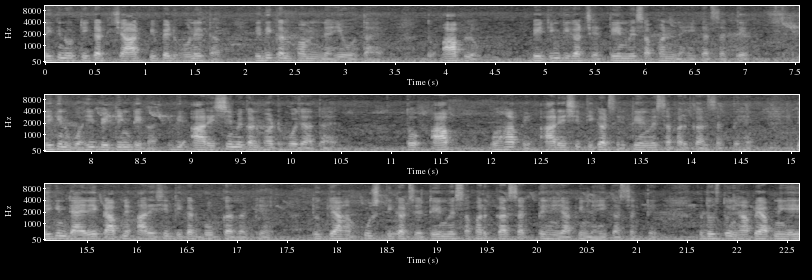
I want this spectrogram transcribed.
लेकिन वो टिकट चार प्रीपेड होने तक यदि कंफर्म नहीं होता है तो आप लोग वेटिंग टिकट से ट्रेन में सफ़र नहीं कर सकते। लेकिन वही वेटिंग टिकट यदि आरएसी में कन्वर्ट हो जाता है तो आप वहाँ पे आर टिकट से ट्रेन में सफ़र कर सकते हैं। लेकिन डायरेक्ट आपने आर टिकट बुक कर रखे हैं। तो क्या हम उस टिकट से ट्रेन में सफ़र कर सकते हैं या फिर नहीं कर सकते? तो दोस्तों, यहाँ पे आपने यही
